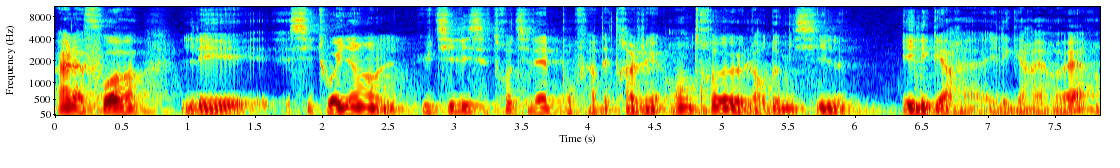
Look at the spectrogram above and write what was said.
à la fois les citoyens utilisent ces trottinettes pour faire des trajets entre leur domicile et les gares et les gares RER. E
